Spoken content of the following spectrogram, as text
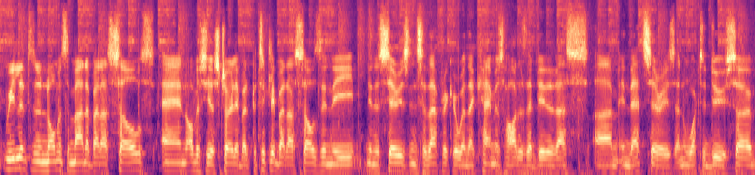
we learned an enormous amount about ourselves and obviously Australia, but particularly about ourselves in the in the series in South Africa when they came as hard as they did at us um, in that series and what to do. So.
